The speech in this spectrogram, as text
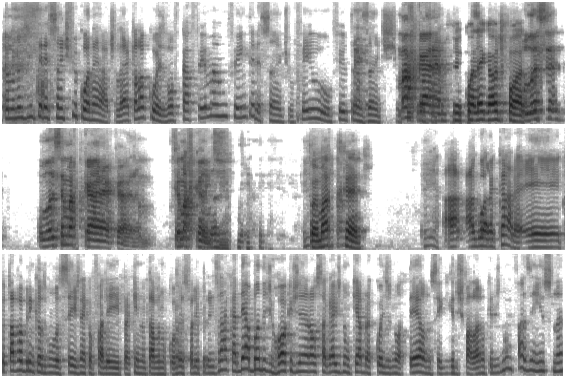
pelo menos interessante ficou, né, Atila? É aquela coisa, vou ficar feio, mas um feio interessante, um feio, um feio transante. Um marcar, né? Ficou legal de foto. O lance, é, o lance é marcar, né, cara? Ser marcante. Foi marcante. Agora, cara, é, que eu tava brincando com vocês, né? Que eu falei, para quem não tava no começo, falei para eles: ah, cadê a banda de rock? General Sagaz não quebra coisas no hotel, não sei o que, que eles falaram, que eles não fazem isso, né?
